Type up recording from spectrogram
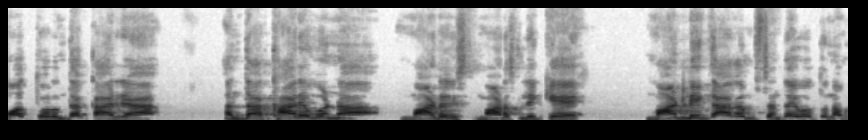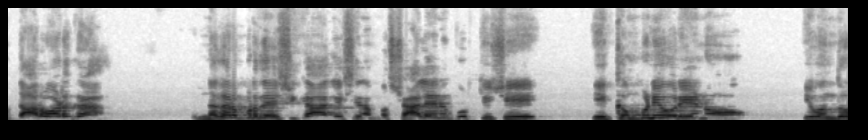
ಮಹತ್ವದಂಥ ಕಾರ್ಯ. ಅಂಥ ಕಾರ್ಯವನ್ನು ಮಾಡಿಸ್, ಮಾಡಿಸ್ಲಿಕ್ಕೆ, ಮಾಡಲಿಕ್ಕೆ ಆಗಮಿಸಿದಂಥ ಇವತ್ತು ನಮ್ಮ ಧಾರವಾಡ ನಗರ ಪ್ರದೇಶಕ್ಕೆ ಆಗಿಸಿ ನಮ್ಮ ಶಾಲೆಯನ್ನು ಗುರುತಿಸಿ ಈ ಕಂಪನಿಯವರು ಏನು ಈ ಒಂದು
